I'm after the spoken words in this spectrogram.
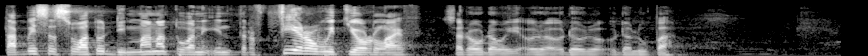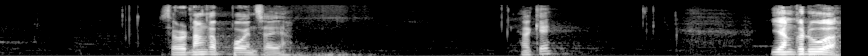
Tapi sesuatu di mana Tuhan interfere with your life, saudara udah udah udah udah, udah lupa. Saudara tangkap poin saya. Oke? Okay? Yang kedua,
